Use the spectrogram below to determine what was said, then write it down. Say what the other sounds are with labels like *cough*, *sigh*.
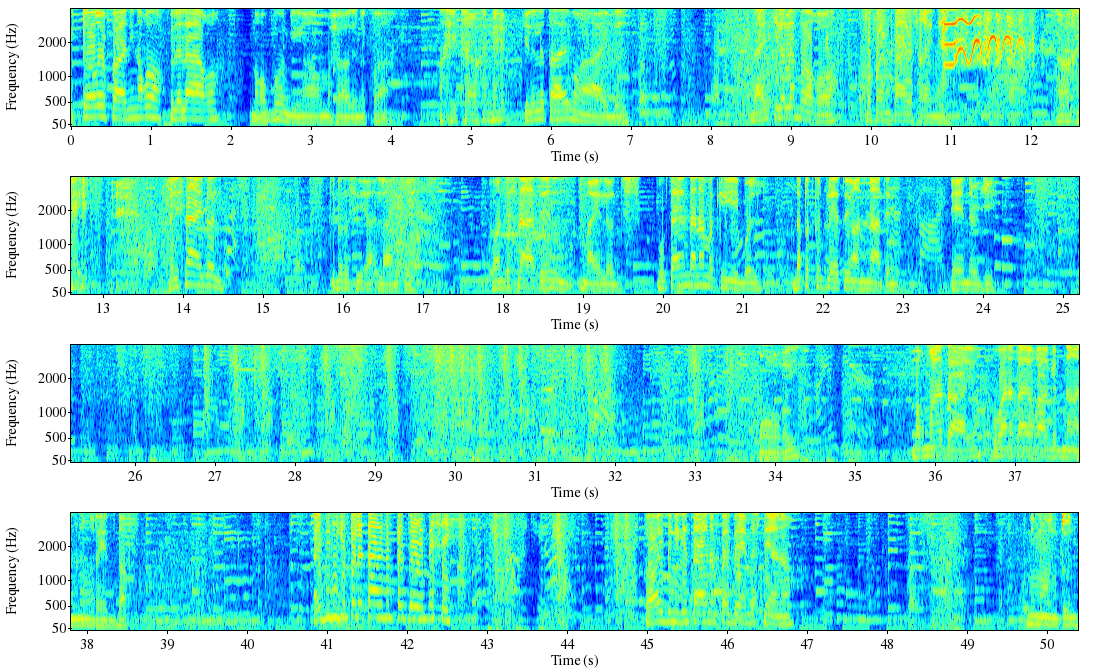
TikToker funny nako, kilala ako. Nako po, hindi nga ako masyado nagpa pakita kami. Kilala tayo mga idol. Dahil kilala mo ako, pa-farm tayo sa kanya. Okay. Alis na idol. Diba to si uh, Lance? Contest natin, Milods. Huwag tayong tanong magkikibol. Dapat kompleto yung ano natin. Energy. Back muna tayo. Kuha na tayo kagad ng ano ng red buff. Ay, binigyan pala tayo ng 5 MS eh. Okay, binigyan tayo ng 5 MS ni ano. Ni Moontun.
